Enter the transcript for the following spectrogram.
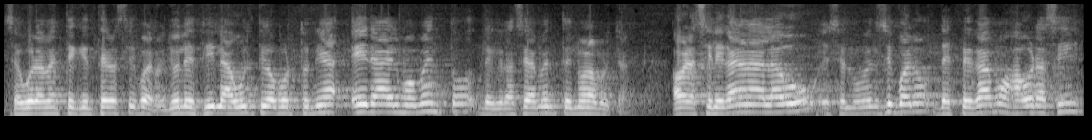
seguramente Quintero sí, bueno, yo les di la última oportunidad, era el momento, desgraciadamente no la aprovecharon. Ahora, si le ganan a la U, es el momento de decir, bueno, despegamos, ahora sí,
